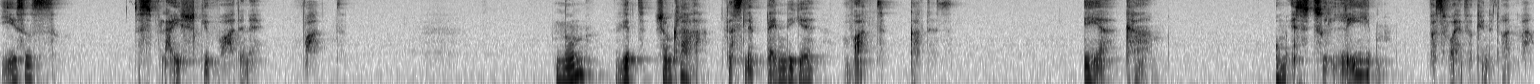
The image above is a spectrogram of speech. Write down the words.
Jesus, das fleischgewordene Wort. Nun wird schon klarer, das lebendige Wort Gottes. Er kam, um es zu leben, was vorher verkündet worden war.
